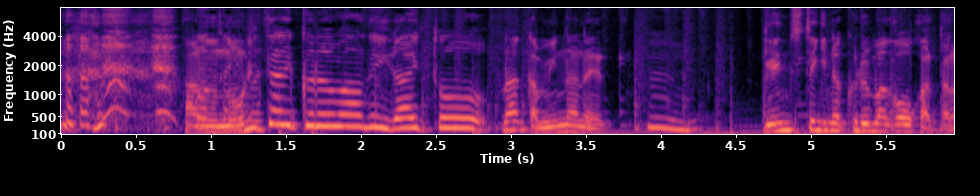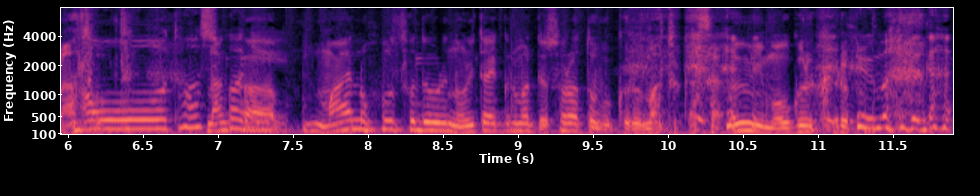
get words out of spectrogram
あの乗りたい車で意外となんかみんなねうん。現実的な車が多かったなと思って。確かに。なんか前の放送で俺乗りたい車って空飛ぶ車とかさ 海潜る車車とか。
